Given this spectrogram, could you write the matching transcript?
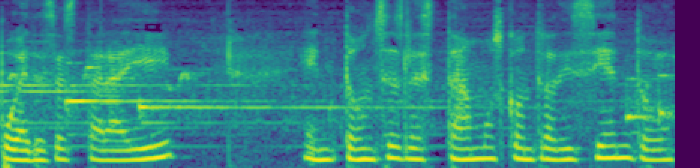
puedes estar ahí, entonces le estamos contradiciendo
